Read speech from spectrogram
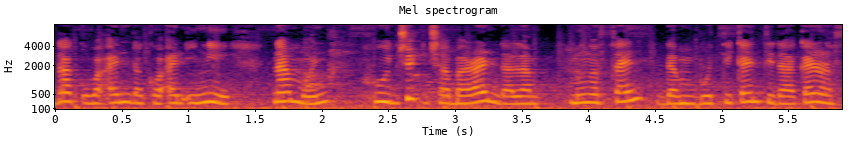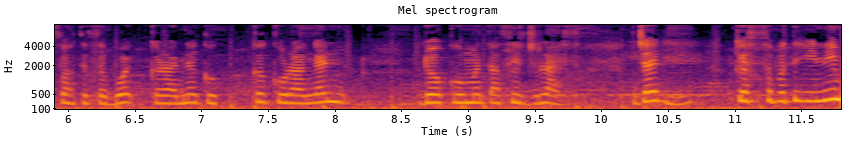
dakwaan-dakwaan ini. Namun, wujud cabaran dalam mengesan dan membuktikan tindakan rasuah tersebut kerana ke- kekurangan dokumentasi jelas. Jadi, kes seperti ini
